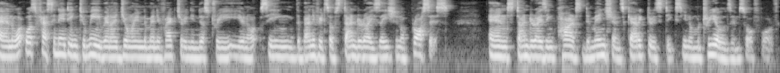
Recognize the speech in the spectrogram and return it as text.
And what was fascinating to me when i joined the manufacturing industry you know seeing the benefits of standardization of process and standardizing parts dimensions characteristics you know materials and so forth.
